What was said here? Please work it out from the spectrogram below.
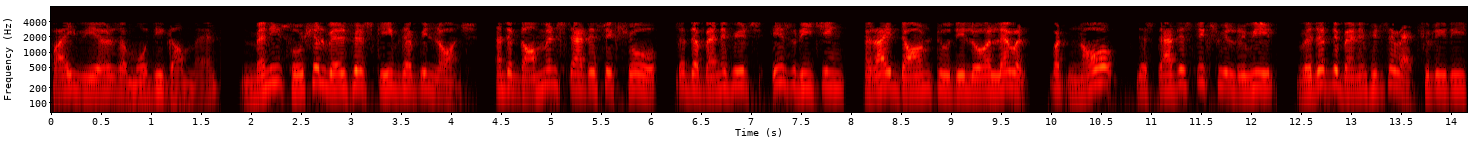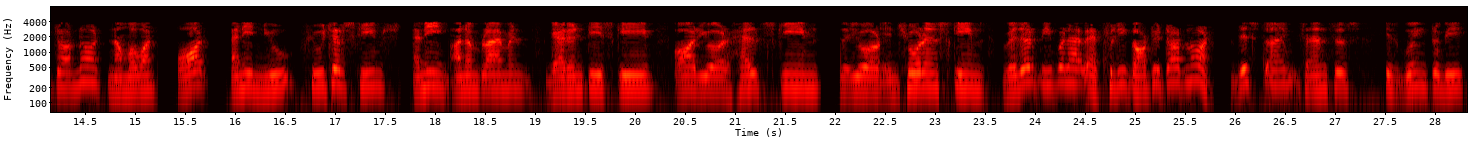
five years of Modi government, many social welfare schemes have been launched. And the government statistics show that the benefits is reaching right down to the lower level. But now the statistics will reveal whether the benefits have actually reached or not, number one, or any new future schemes, any unemployment guarantee scheme or your health scheme, your insurance schemes, whether people have actually got it or not. This time census is going to be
